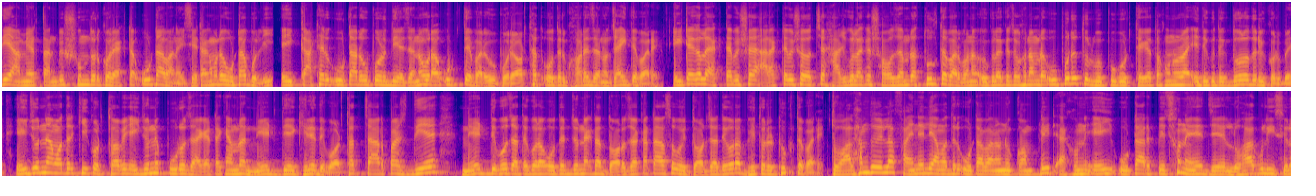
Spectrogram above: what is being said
দিয়ে আমি আর তানবির সুন্দর করে একটা উটা বানাইছি। এটা আমরা উটা বলি। এই কাঠের উটার উপর দিয়ে যেন ওরা উঠতে পারে উপরে, অর্থাৎ ওদের ঘরে যেন যাইতে পারে। এইটা গেল একটা বিষয়। আর একটা বিষয় হচ্ছে হাঁসগুলোকে সহজে আমরা তুলতে পারব না। ওইগুলোকে যখন আমরা উপরে তুলবো পুকুর থেকে, তখন ওরা এদিক ওদিক দৌড়াদৌড়ি করবে। এই জন্য আমাদের কি করতে হবে? এই জন্য পুরো জায়গাটাকে আমরা নেট দিয়ে ঘিরে দেবো। অর্থাৎ চারপাশ দিয়ে নেট দিব যাতে করে ওদের জন্য একটা দরজা কাটা আছে। ওই দরজা দিয়ে ওরা ভিতরে ঢুকতে পারে। তো আলহামদুলিল্লাহ ফাইনালি আমাদের উটা বানানো কমপ্লিট এখন এই উটার পেছনে যে লোহাগুলি ছিল,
